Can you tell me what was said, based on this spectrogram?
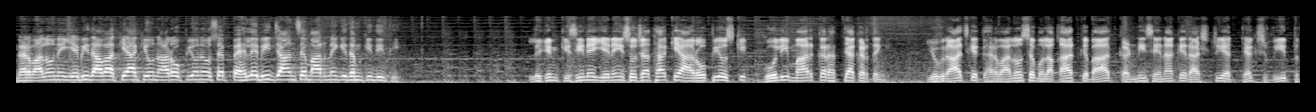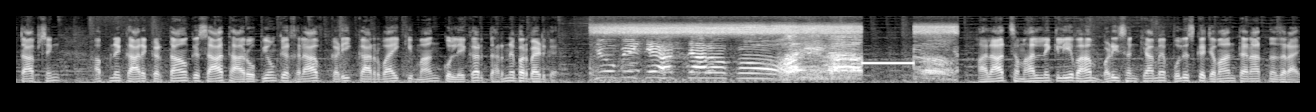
घर वालों ने यह भी दावा किया कि उन आरोपियों ने उसे पहले भी जान से मारने की धमकी दी थी। लेकिन किसी ने यह नहीं सोचा था कि आरोपी उसकी गोली मारकर हत्या कर देंगे। युवराज के घर वालों से मुलाकात के बाद करनी सेना के राष्ट्रीय अध्यक्ष वीर प्रताप सिंह अपने कार्यकर्ताओं के साथ आरोपियों के खिलाफ कड़ी कार्रवाई की मांग को लेकर धरने पर बैठ गए। यूपी के हत्यारों को। हालात संभालने के लिए वहाँ बड़ी संख्या में पुलिस के जवान तैनात नज़र आए।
